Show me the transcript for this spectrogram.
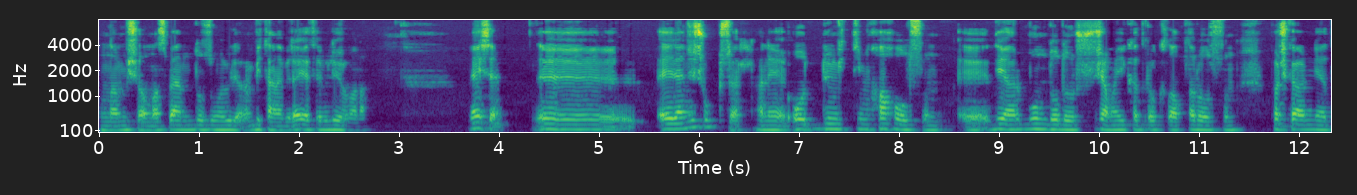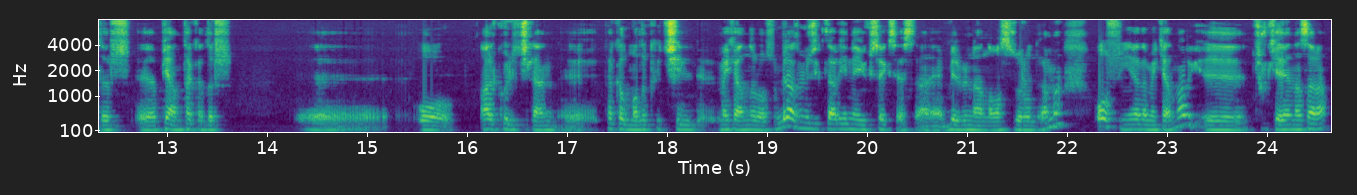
Ondan bir şey olmaz. Ben dozumu biliyorum. Bir tane bira yetebiliyor bana. Neyse. Ee, eğlence çok güzel. Hani o dün gittiğim Hah olsun, e, diğer Bundo'dur, Jamaika'dır o klaplar olsun, Poçkarnia'dır, e, Piantaka'dır. E, o alkol içilen, e, takılmalık, chill mekanlar olsun. Biraz müzikler yine yüksek sesli. Hani birbirini anlaması zor oluyor ama olsun yine de mekanlar e, Türkiye'ye nazaran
